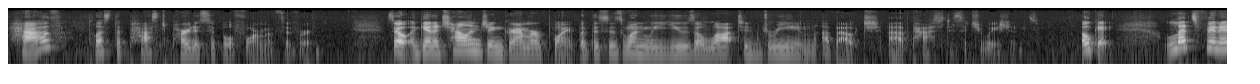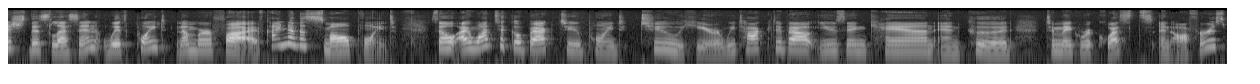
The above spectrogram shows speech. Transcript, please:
have plus the past participle form of the verb. So again, a challenging grammar point, but this is one we use a lot to dream about uh, past situations. Okay, let's finish this lesson with point number five, kind of a small point. So I want to go back to point two here. We talked about using can and could to make requests and offers.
